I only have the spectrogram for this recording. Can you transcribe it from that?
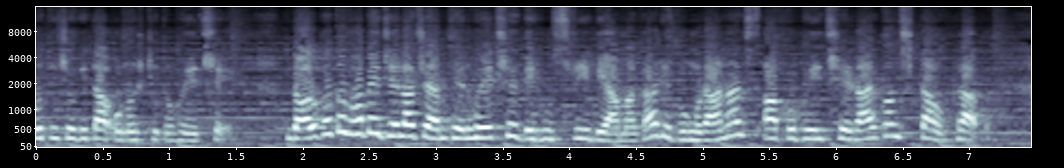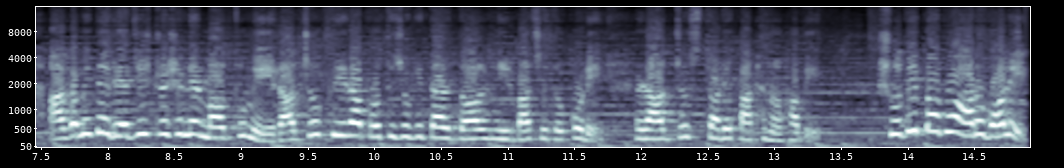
প্রতিযোগিতা অনুষ্ঠিত হয়েছে। দলগতভাবে জেলা চ্যাম্পিয়ন হয়েছে দেহুশ্রী ব্যায়ামাগার এবং রানার্স আপ হয়েছে রায়গঞ্জ টাউন ক্লাব। আগামীতে রেজিস্ট্রেশনের মাধ্যমে রাজ্য ক্রীড়া প্রতিযোগিতার দল নির্বাচিত করে রাজ্য স্তরে পাঠানো হবে। সুদীপবাবু আরও বলেন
